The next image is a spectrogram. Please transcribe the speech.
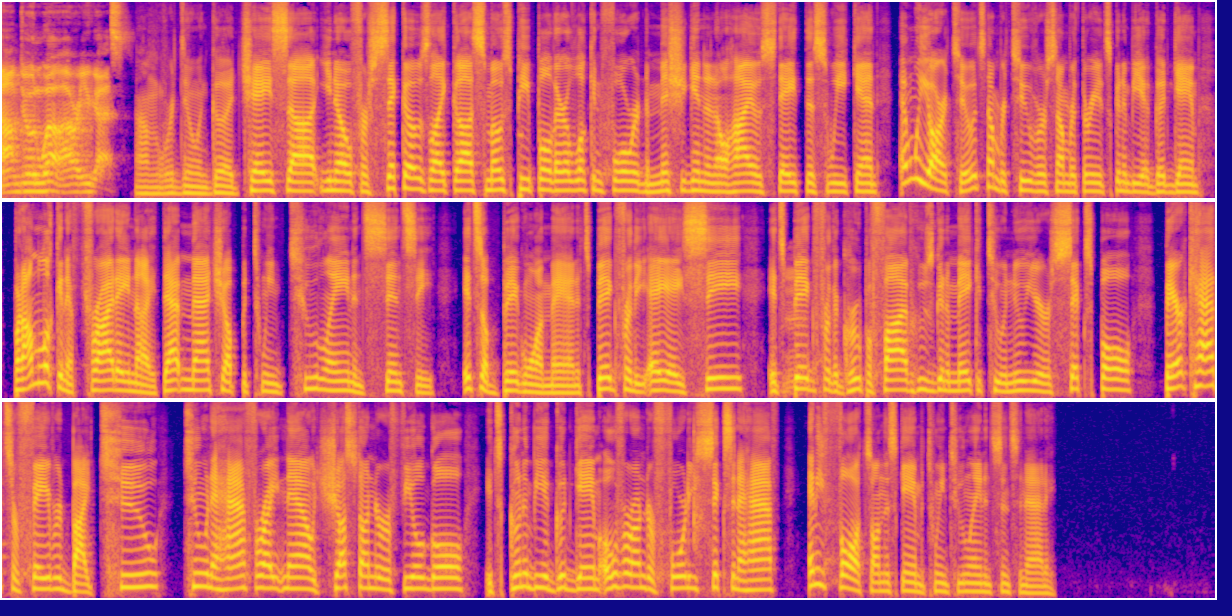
I'm doing well. How are you guys? Um, we're doing good. Chase, uh, you know, for sickos like us, most people they're looking forward to Michigan and Ohio State this weekend, and we are too. It's number two versus number three. It's going to be a good game. But I'm looking at Friday night, that matchup between Tulane and Cincy. It's a big one, man. It's big for the AAC. It's big for the group of five who's going to make it to a New Year's Six Bowl. Bearcats are favored by two two and a half right now. It's just under a field goal. It's going to be a good game. Over under 46 and a half. Any thoughts on this game between Tulane and Cincinnati?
